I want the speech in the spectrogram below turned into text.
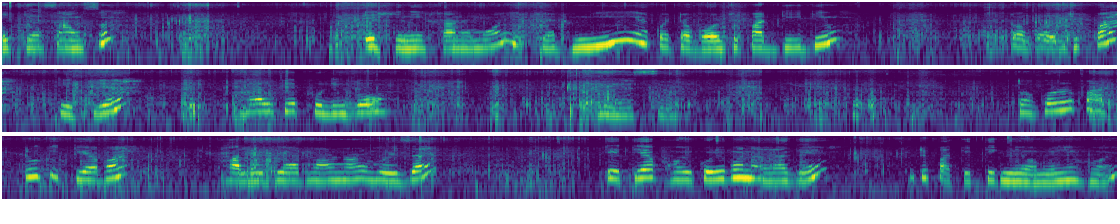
এতিয়া চাওঁচোন। এইখিনি সাৰ মই এতিয়া ধুনীয়াকৈ তগৰজোপাত দি দিওঁ। তগৰজোপা তেতিয়া ভালকৈ ফুলিব। চাওঁ তগৰৰ পাতটো কেতিয়াবা হালধীয়া ধৰণৰ হৈ যায়। তেতিয়া ভয় কৰিব নালাগে সেইটো প্ৰাকৃতিক নিয়মেই হয়।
